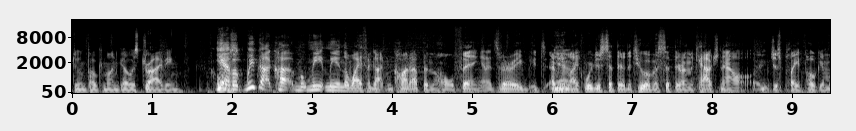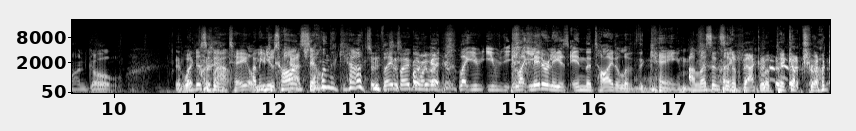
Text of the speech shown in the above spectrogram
doing Pokemon Go is driving. Yeah, but we've got caught. Me, me and the wife have gotten caught up in the whole thing, and it's very. It's, I Yeah. mean, like we're just sit there. The two of us sit there on the couch now and just play Pokemon Go. And what like, does it Wow. entail? I mean, you, just can't catch sit on the couch and play Pokemon Pokemon Go. Like you, you've like literally, it's in the title of the game. unless it's in the back of a pickup truck.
